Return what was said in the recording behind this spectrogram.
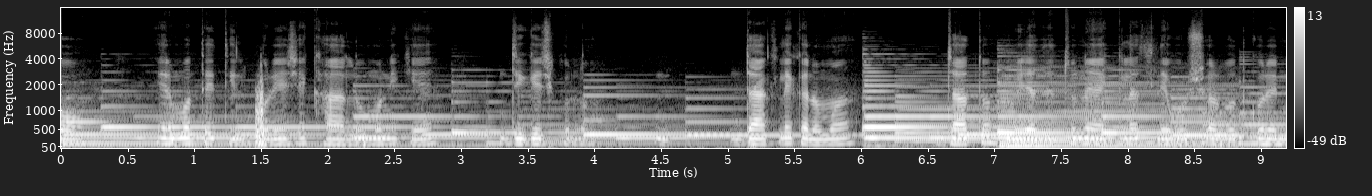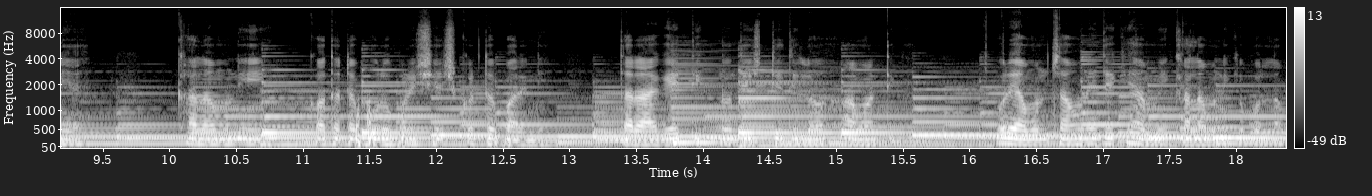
ও, এর মধ্যে তিল পরে এসে খালুমণিকে জিজ্ঞেস করল, ডাকলে কেন মা? যা তো মিরাজের জন্য এক গ্লাস লেবুর শরবত করে নিয়ে আয়। খালামণি কথাটা পুরোপুরি শেষ করতে পারেনি। তার আগে তীক্ষ্ণ দৃষ্টি দিল আমার দিকে। ওর, এমন চাহনি দেখে আমি খালামণিকে বললাম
